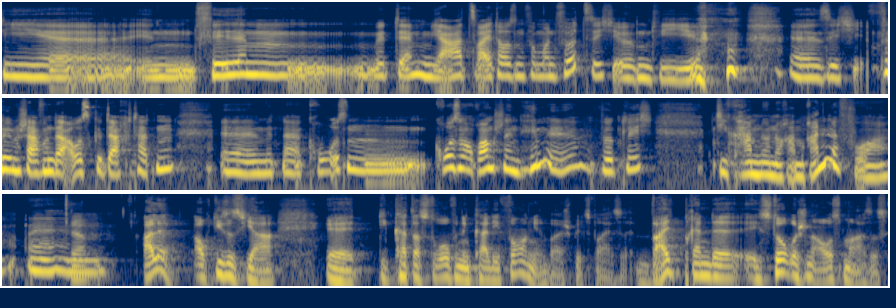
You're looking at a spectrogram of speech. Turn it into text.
die äh, in Filmen mit dem Jahr 2045 irgendwie äh, sich Filmschaffende ausgedacht hatten, äh, mit einer großen, großen orangenen Himmel, wirklich, die kamen nur noch am Rande vor. Ähm, ja. Alle, auch dieses Jahr. Äh, die Katastrophen in Kalifornien beispielsweise. Waldbrände historischen Ausmaßes.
